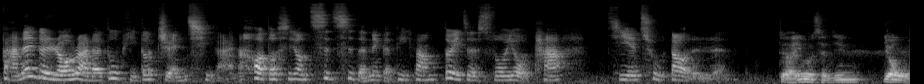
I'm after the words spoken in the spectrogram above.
把那个柔软的肚皮都卷起来，然后都是用刺刺的那个地方对着所有他接触到的人。对啊，因为我曾经用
